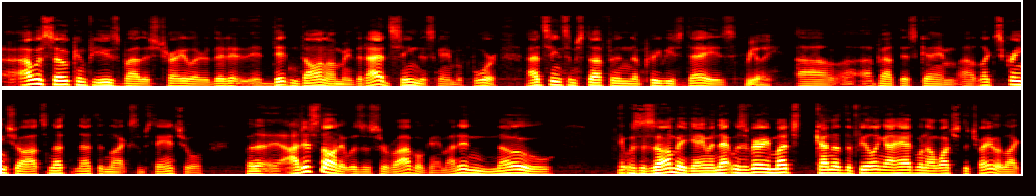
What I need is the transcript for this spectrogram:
I was so confused by this trailer that it, it, didn't dawn on me that I had seen this game before. I'd seen some stuff in the previous days. Really? Uh, about this game, uh, like screenshots, not, nothing like substantial. But I, I just thought it was a survival game. I didn't know it was a zombie game, and that was very much kind of the feeling I had when I watched the trailer. Like,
